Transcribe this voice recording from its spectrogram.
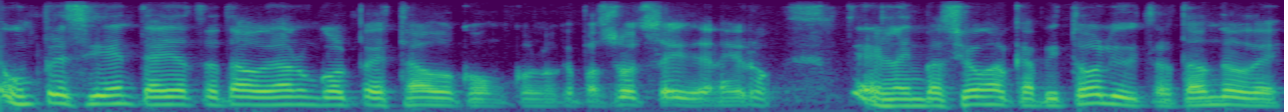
un presidente haya tratado de dar un golpe de Estado con, lo que pasó el 6 de enero en la invasión al Capitolio y tratando de,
